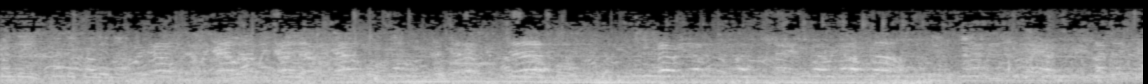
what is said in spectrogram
Monday, Monday probably uh, not.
